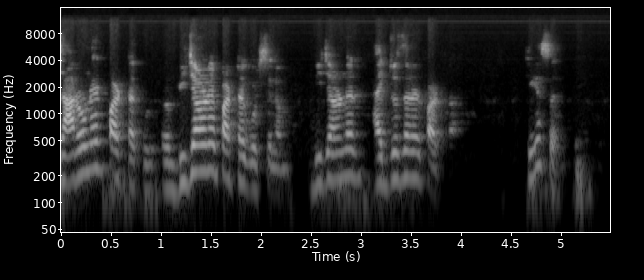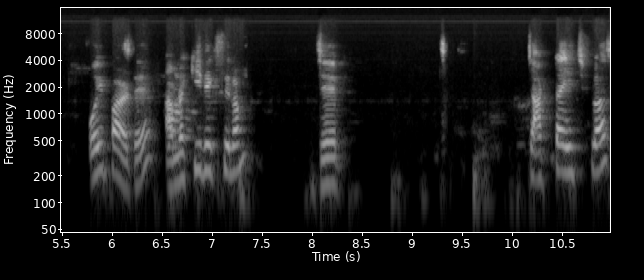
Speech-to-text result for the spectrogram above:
জারণের পার্টটা বিজারণের পার্টটা করছিলাম, বিজারণের হাইড্রোজেনের পার্টটা ঠিক আছে? ওই পার্টে আমরা কি দেখছিলাম? যে চারটা এইচ প্লাস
